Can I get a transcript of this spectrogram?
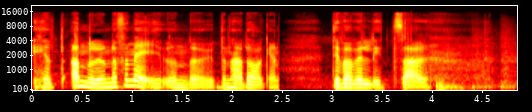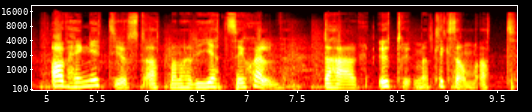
helt annorlunda för mig under den här dagen. Det var väldigt så här, avhängigt just att man hade gett sig själv det här utrymmet liksom att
